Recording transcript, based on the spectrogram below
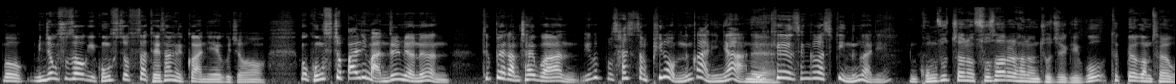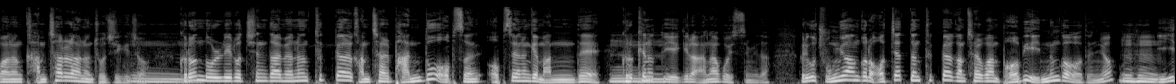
뭐 민정수석이 공수처 수사 대상일 거 아니에요, 그죠? 공수처 빨리 만들면은 특별감찰관 이거 뭐 사실상 필요 없는 거 아니냐 네. 이렇게 생각할 수도 있는 거 아니에요? 공수처는 수사를 하는 조직이고 특별감찰관은 감찰을 하는 조직이죠. 음. 그런 논리로 친다면은 특별감찰반도 없애, 없애는 게 맞는데 음. 그렇게는 또 얘기를 안 하고 있습니다. 그리고 중요한 건 어쨌든 특별감찰관 법이 있는 거거든요. 음흠. 이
